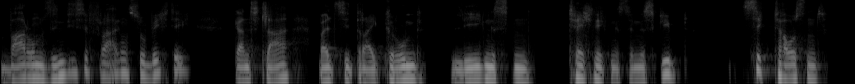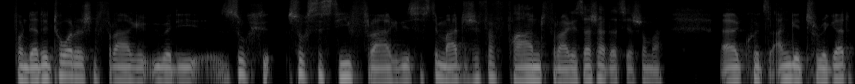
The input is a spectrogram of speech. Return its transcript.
warum sind diese Fragen so wichtig? Ganz klar, weil es die drei grundlegendsten Techniken sind. Es gibt zigtausend von der rhetorischen Frage über die Such Sukzessivfrage, die systematische Verfahrensfrage. Sascha hat das ja schon mal äh, kurz angetriggert.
